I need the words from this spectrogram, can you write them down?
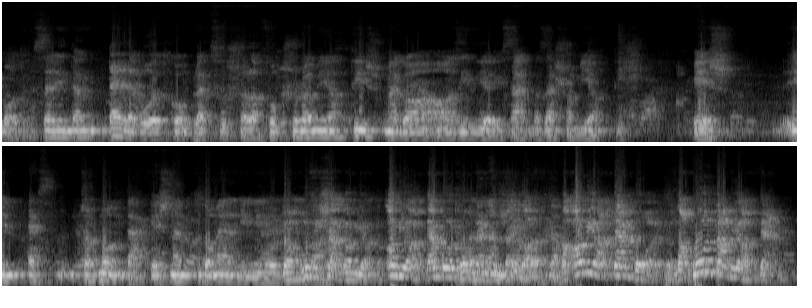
van. szerintem tele volt komplexussal a fogsora miatt is, meg a, az indiai származása miatt is. És én ezt csak mondták, és nem tudom elhinni, hogy... De a buzisága miatt, amiatt nem volt igaz? Amiatt nem volt, na pont amiatt nem!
